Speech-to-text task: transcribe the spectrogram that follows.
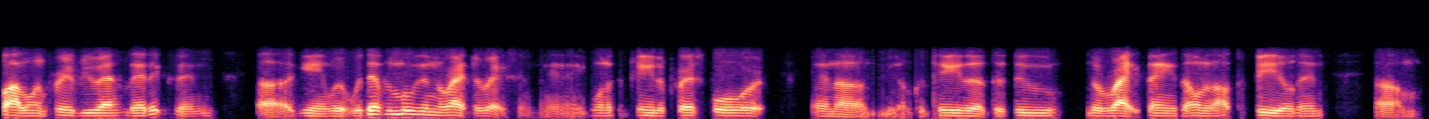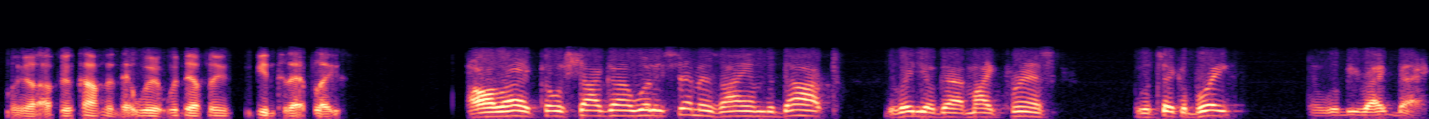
following Prairie View athletics. And uh, again, we're, we're definitely moving in the right direction, and we want to continue to press forward and uh, you know continue to, to do the right things on and off the field. And um, you know, I feel confident that we're we're definitely getting to that place. All right, Coach Shotgun Willie Simmons. I am the doc, the radio guy Mike Prince. We'll take a break, and we'll be right back.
